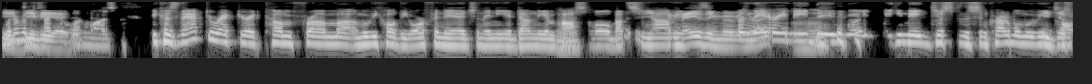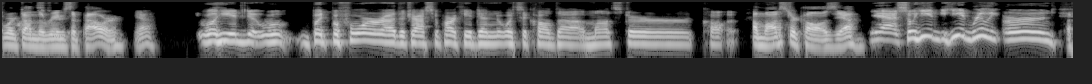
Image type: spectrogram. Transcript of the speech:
whatever the second one was, because that director had come from uh, a movie called The Orphanage, and then he had done The Impossible about the tsunami. Amazing movie. From there, right? he made the he made just this incredible movie. He just called worked on the Monster. Rings of Power. Yeah. Well, he had well, but before uh, the Jurassic Park, he had done what's it called, uh, Monster Call. A Monster Calls. Yeah. Yeah, so he had, he had really earned A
